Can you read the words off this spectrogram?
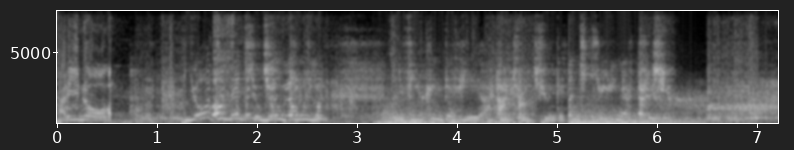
How do you know all that? Your dementia will kill you. But if you can get here, I can treat you and get done shooting at you.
